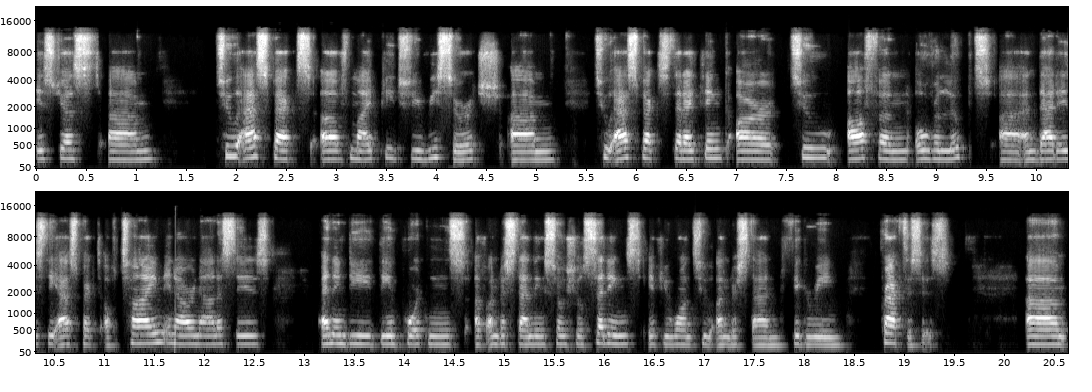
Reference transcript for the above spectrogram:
is just um, two aspects of my PhD research, um, two aspects that I think are too often overlooked, uh, and that is the aspect of time in our analysis, and indeed the importance of understanding social settings if you want to understand figurine practices. Um,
